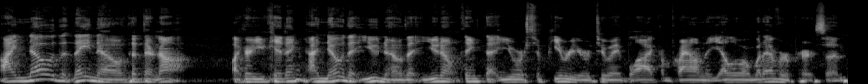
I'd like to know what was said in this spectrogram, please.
I know that they know that they're not. Like, are you kidding? I know that you know that you don't think that you are superior to a black, a brown, a yellow, or whatever person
